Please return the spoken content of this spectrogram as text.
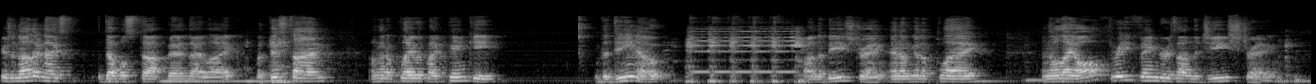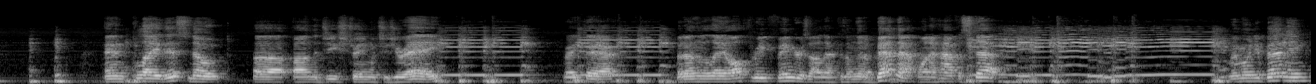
Here's another nice double stop bend I like, but this time I'm going to play with my pinky the D note on the B string and I'm going to play, I'm going to lay all three fingers on the G string and play this note uh, on the G string which is your A right there. But I'm going to lay all three fingers on that because I'm going to bend that one a half a step. Remember when you're bending,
